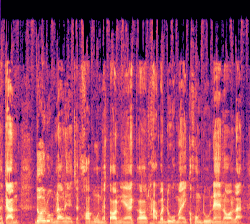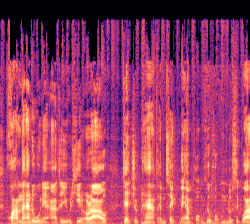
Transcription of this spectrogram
ละกัน โดยรวมแล้วเนี่ยจากข้อมูลณตอนนี้ก็ถามว่าดูไหมก็คงดูแน่นอนแหละ ความน่าดูเนี่ยอาจจะอยู่ที่ราวๆ 7.5 เต็ม 10 นะครับผมคือผมรู้สึกว่า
